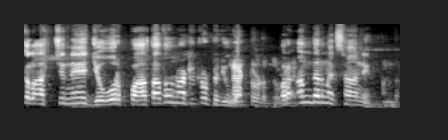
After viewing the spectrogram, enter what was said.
ਕਲੱਚ ਨੇ ਜ਼ੋਰ ਪਾਤਾ ਤਾਂ ਨਟ ਟੁੱਟ ਜਾਊਗਾ ਨਟ ਟੁੱਟ ਜਾਊਗਾ ਪਰ ਅੰਦਰ ਨੁਕਸਾਨ ਨਹੀਂ ਹੁੰਦਾ।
